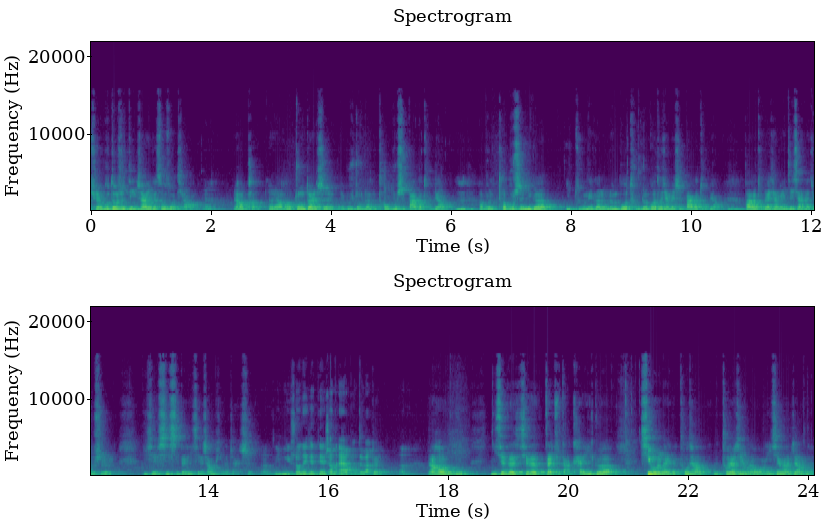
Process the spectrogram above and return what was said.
全部都是顶上一个搜索条，嗯然后旁，呃然后中段是也不是中段，头部是八个图标，嗯啊不是头部是一个一组那个轮播图，轮播图下面是八个图标，嗯八个图标下面接下来就是一些细细的一些商品的展示。嗯，你你说那些电商的 app 对吧？对，嗯然后你你现在现在再去打开一个新闻类的头条头条新闻、网易新闻这样的，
